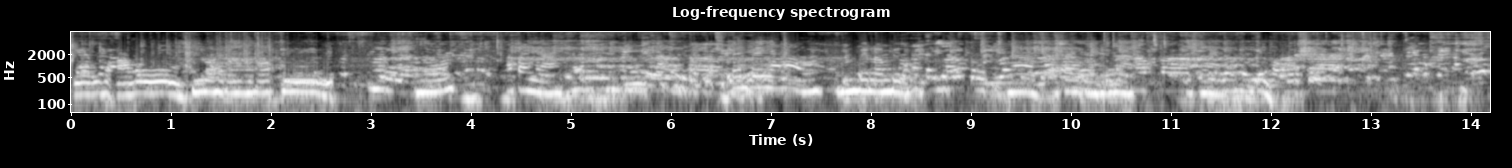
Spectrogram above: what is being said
Ya, kamu. Bismillahirrahmanirrahim. Nah, Apanya? tempenya mau. Lambil-lambil. Nah, apa yang Kita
